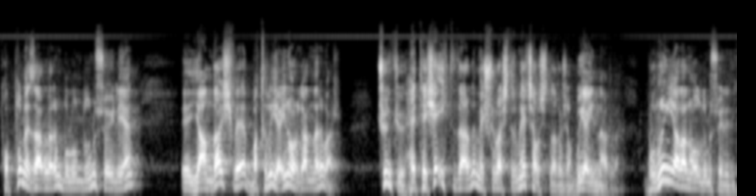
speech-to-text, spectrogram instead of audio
toplu mezarların bulunduğunu söyleyen e, yandaş ve batılı yayın organları var. Çünkü HTŞ iktidarını meşrulaştırmaya çalıştılar hocam bu yayınlarla. Bunun yalan olduğunu söyledik.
